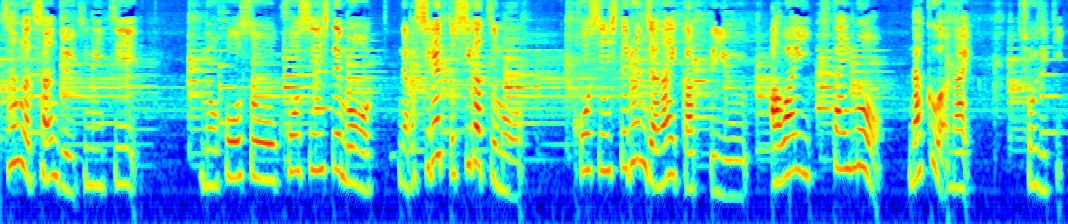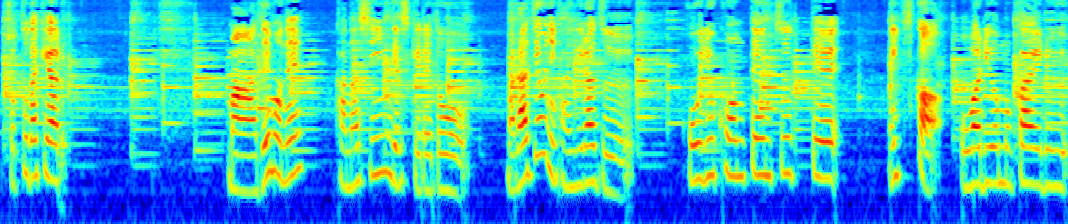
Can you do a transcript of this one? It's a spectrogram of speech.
う。3月31日の放送を更新しても、なんかしれっと4月も更新してるんじゃないかっていう淡い期待もなくはない。正直。ちょっとだけある。まあでもね、悲しいんですけれど、まあラジオに限らず、こういうコンテンツって、いつか終わりを迎える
